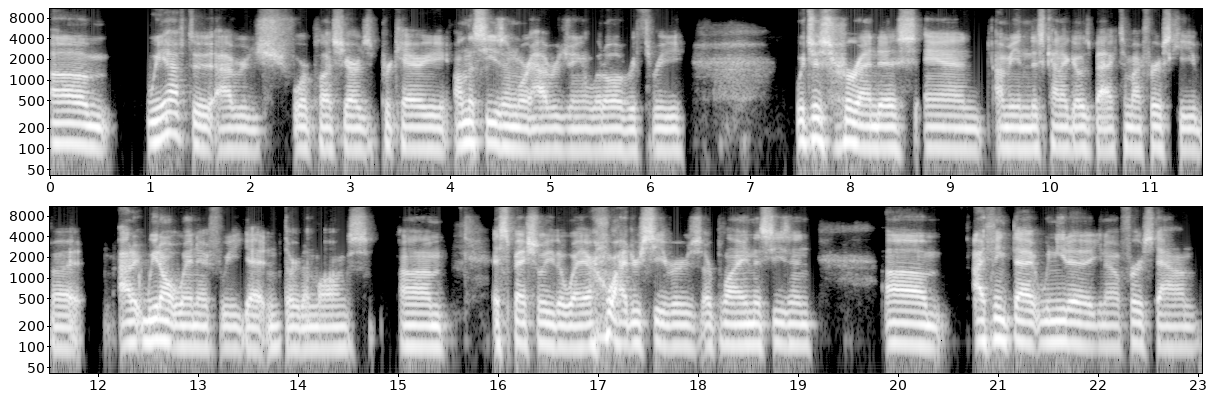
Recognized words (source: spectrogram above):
Um, we have to average four plus yards per carry on the season. We're averaging a little over three, which is horrendous. And I mean, this kind of goes back to my first key, but I, we don't win if we get in third and longs, um, especially the way our wide receivers are playing this season. Um, I think that we need a, you know, first down,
